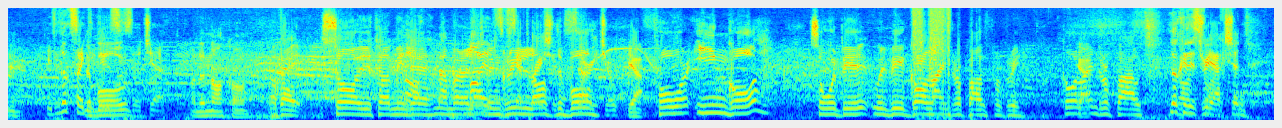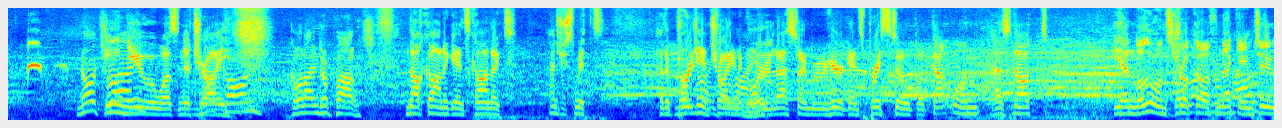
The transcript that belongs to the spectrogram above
It, it looks like the he ball loses it, yeah. On the knock on. Okay, so you tell me oh, the number 11 Green lost the ball Sorry, yeah. forward in goal, so will be will be goal line drop out for Green. Goal yeah. line drop out. Look at his reaction. No try. He knew it wasn't a try. Knock on, goal line drop out. Knock on against Connacht. Andrew Smith had a brilliant try in the quarter last time we were here against Bristol, but that one has not. He had another one struck off in that game too.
